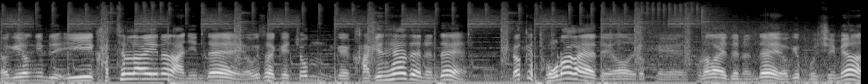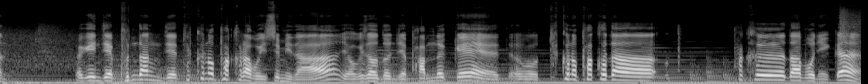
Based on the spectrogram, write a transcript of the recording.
여기 형님들 이 같은 라인은 아닌데 여기서 이렇게 좀 이렇게 가긴 해야 되는데 이렇게 돌아가야 돼요. 이렇게 돌아가야 되는데 여기 보시면 여기 이제 분당 이제 테크노파크라고 있습니다. 여기서도 이제 밤늦게 어, 테크노파크다 파크다 보니까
